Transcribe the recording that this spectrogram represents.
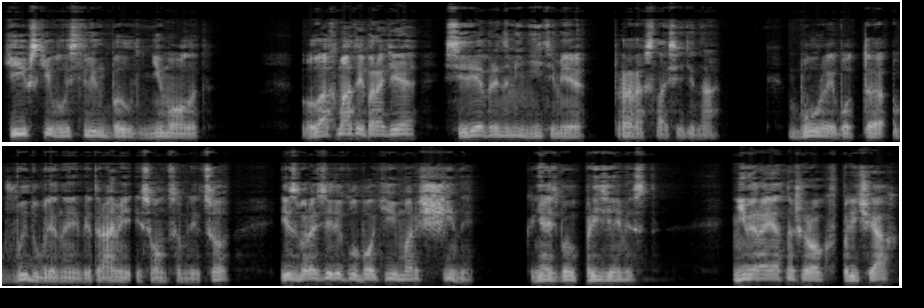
Киевский властелин был не молод. В лохматой бороде серебряными нитями проросла седина. Бурое, будто выдубленное ветрами и солнцем лицо, избороздили глубокие морщины. Князь был приземист, невероятно широк в плечах,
